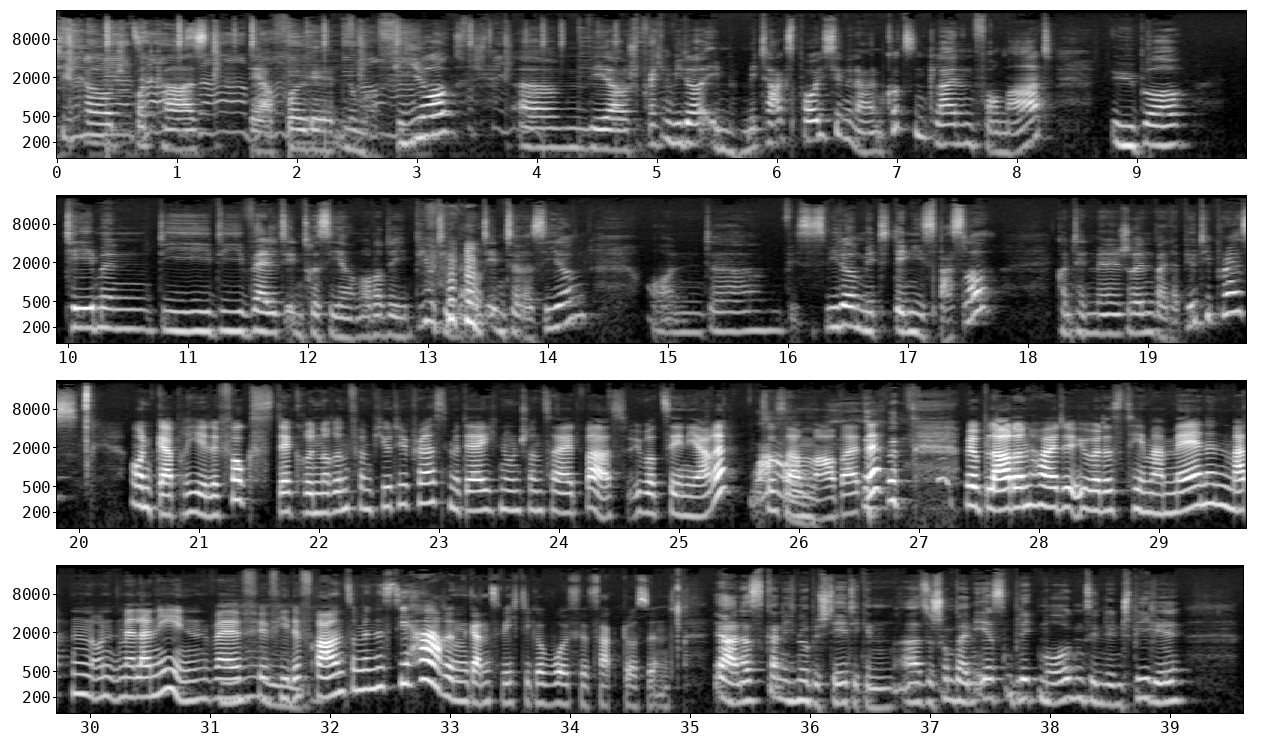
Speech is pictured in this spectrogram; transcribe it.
Beauty Couch Podcast der Folge Nummer 4. Ähm, wir sprechen wieder im Mittagspäuschen in einem kurzen kleinen Format über Themen, die die Welt interessieren oder die Beauty-Welt interessieren. Und äh, es ist wieder mit Denise Bassler, Content Managerin bei der Beauty Press. Und Gabriele Fuchs, der Gründerin von Beauty Press, mit der ich nun schon seit was, über zehn Jahre wow. zusammenarbeite. Wir plaudern heute über das Thema Mähnen, Matten und Melanin, weil mm. für viele Frauen zumindest die Haare ein ganz wichtiger Wohlfühlfaktor sind. Ja, das kann ich nur bestätigen. Also schon beim ersten Blick morgens in den Spiegel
